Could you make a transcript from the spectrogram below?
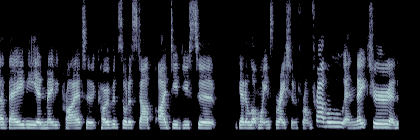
a baby and maybe prior to COVID sort of stuff, I did used to get a lot more inspiration from travel and nature and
